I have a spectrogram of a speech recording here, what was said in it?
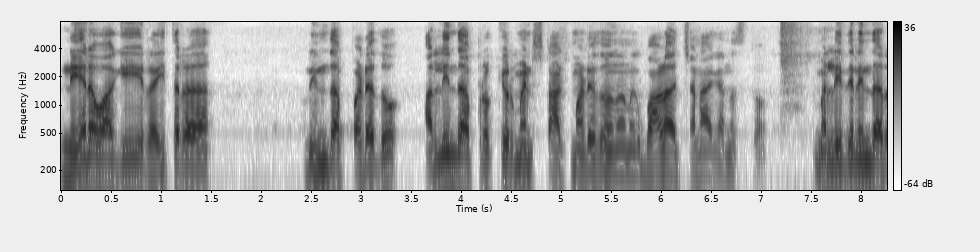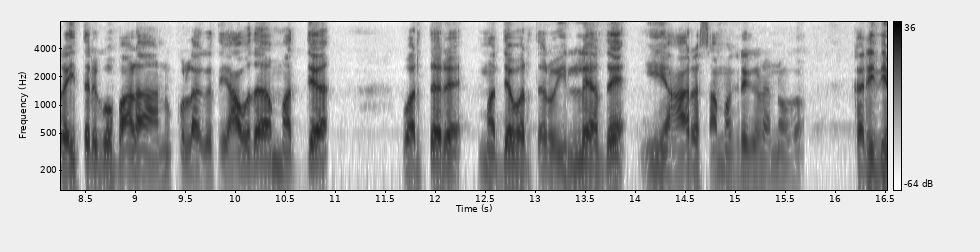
ನೇರವಾಗಿ ರೈತರಿಂದ ಪಡೆದು ಅಲ್ಲಿಂದ ಪ್ರೊಕ್ಯೂರ್ಮೆಂಟ್ ಸ್ಟಾರ್ಟ್ ಮಾಡಿದ್ದು ನನಗೆ ಭಾಳ ಚೆನ್ನಾಗಿ ಅನ್ನಿಸ್ತು. ಆಮೇಲೆ ಇದರಿಂದ ರೈತರಿಗೂ ಭಾಳ ಅನುಕೂಲ ಆಗುತ್ತೆ. ಯಾವುದೇ ಮಧ್ಯ ವರ್ತರೆ ಮಧ್ಯವರ್ತರು ಇಲ್ಲದೆ ಈ ಆಹಾರ ಸಾಮಗ್ರಿಗಳನ್ನು ಖರೀದಿ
